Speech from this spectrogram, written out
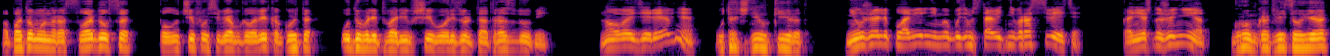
а потом он расслабился, получив у себя в голове какой-то удовлетворивший его результат раздумий. «Новая деревня?» — уточнил Кирот. «Неужели плавильни мы будем ставить не в рассвете?» «Конечно же нет», — громко ответил я,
